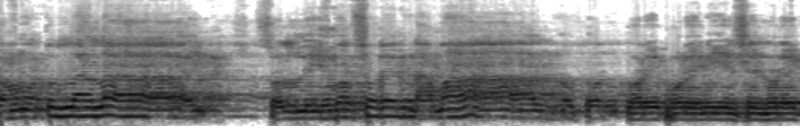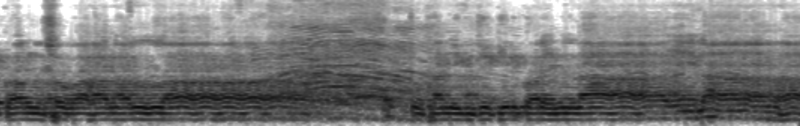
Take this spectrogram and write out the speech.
রহমতুল্লাহ আলাই চল্লিশ বছরের নামাজ নতুন করে পড়ে নিয়েছে ধরে কন আল্লাহ একটুখানি জিকির করেন, লা ইলাহা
